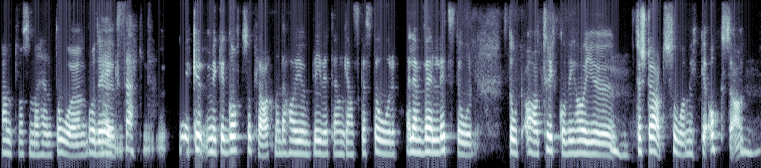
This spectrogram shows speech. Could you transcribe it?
allt vad som har hänt då. Både Exakt. mycket, mycket gott såklart, men det har ju blivit en ganska stor, eller en väldigt stor, stort avtryck och vi har ju Mm. förstört så mycket också. Mm.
